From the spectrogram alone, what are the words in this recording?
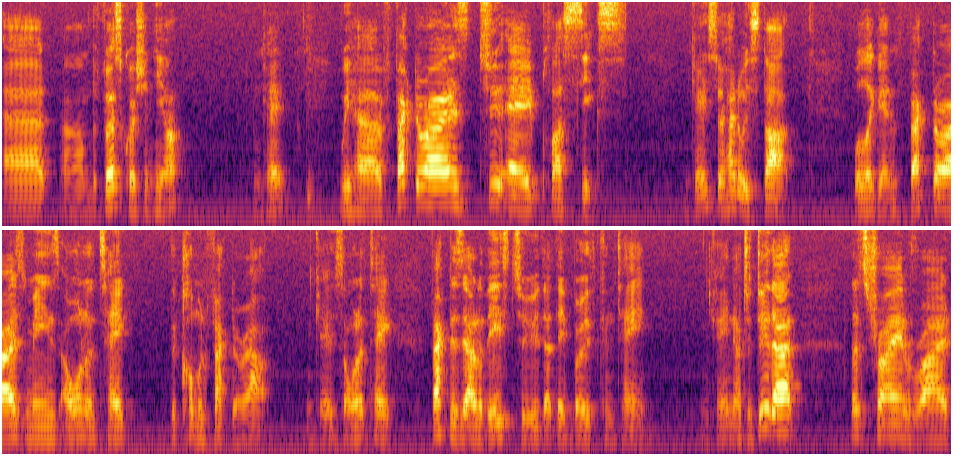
at um, the first question here, okay, we have factorize 2a plus 6. Okay, so how do we start? Well again, factorize means I want to take the common factor out. Okay, so I want to take factors out of these two that they both contain. Okay, now to do that, let's try and write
